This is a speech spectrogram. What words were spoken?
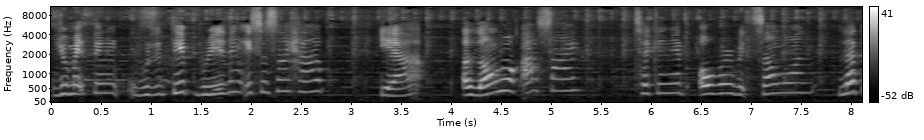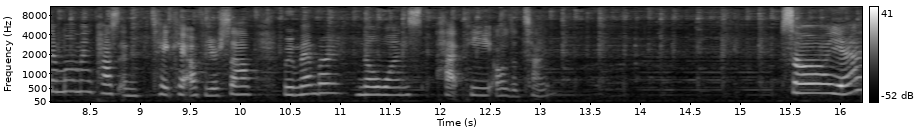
you might think, would deep breathing exercise help? Yeah, a long walk outside, taking it over with someone. Let the moment pass and take care of yourself. Remember, no one's happy all the time. So yeah,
